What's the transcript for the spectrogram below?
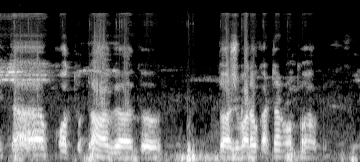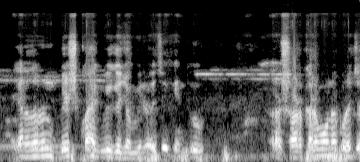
এটা কতটা হবে হয়তো দশ বারো কাঠার মতো হবে। এখানে ধরুন বেশ কয়েক বিঘে জমি রয়েছে, কিন্তু সরকার মনে করেছে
